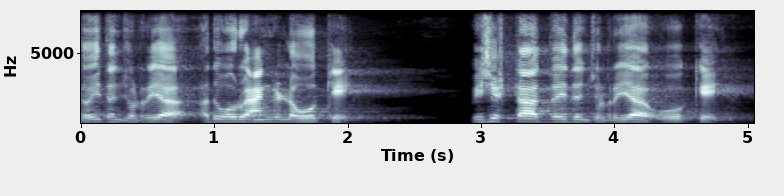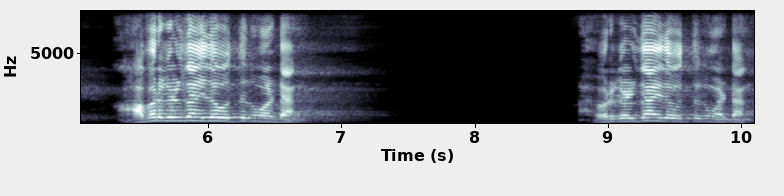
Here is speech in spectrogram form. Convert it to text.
துவைத்தம் சொல்கிறியா அது ஒரு ஆங்கிளில் ஓகே விசிஷ்டாத்வைதம் சொல்கிறியா ஓகே அவர்கள் தான் இதை ஒத்துக்க மாட்டாங்க. அவர்கள் தான் இதை ஒத்துக்க மாட்டாங்க.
